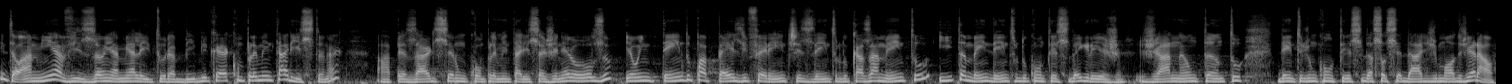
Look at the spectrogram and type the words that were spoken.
Então, a minha visão e a minha leitura bíblica é complementarista, né? Apesar de ser um complementarista generoso, eu entendo papéis diferentes dentro do casamento e também dentro do contexto da igreja, já não tanto dentro de um contexto da sociedade de modo geral.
